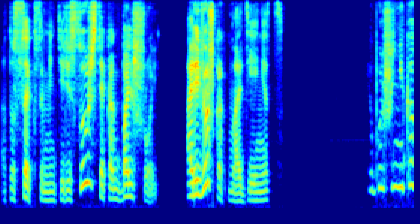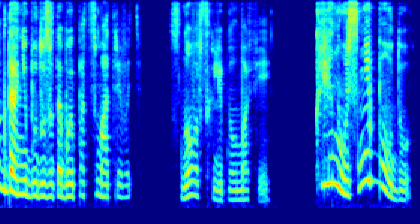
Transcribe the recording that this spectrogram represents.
А то сексом интересуешься, как большой, а ревешь, как младенец. Я больше никогда не буду за тобой подсматривать. Снова всхлипнул Мафей. Клянусь, не буду.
